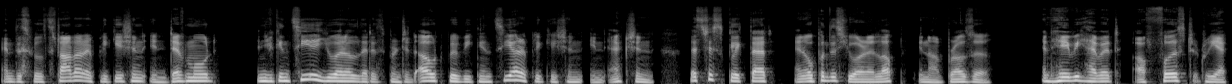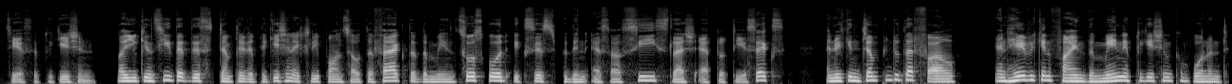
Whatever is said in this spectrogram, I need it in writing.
And this will start our application in dev mode. And you can see a URL that is printed out where we can see our application in action. Let's just click that and open this URL up in our browser. And here we have it, our first React.js application. Now you can see that this template application actually points out the fact that the main source code exists within src slash app.tsx and we can jump into that file and here we can find the main application component,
